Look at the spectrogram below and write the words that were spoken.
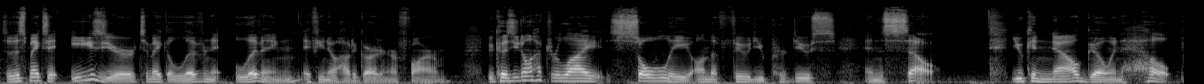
So this makes it easier to make a living if you know how to garden or farm because you don't have to rely solely on the food you produce and sell. You can now go and help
